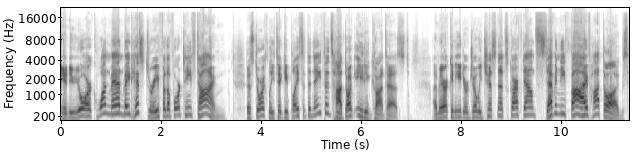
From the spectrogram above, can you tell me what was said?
In New York, one man made history for the 14th time, historically taking place at the Nathan's Hot Dog Eating Contest. American eater Joey Chestnut scarfed down 75 hot dogs,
